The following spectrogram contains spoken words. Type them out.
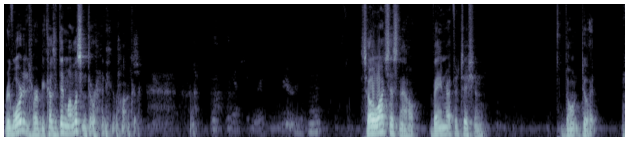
rewarded her because he didn't want to listen to her any longer. So watch this now. Vain repetition. Don't do it.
